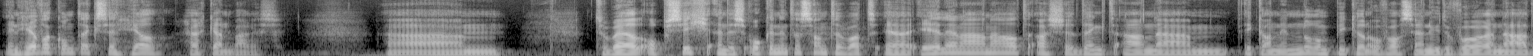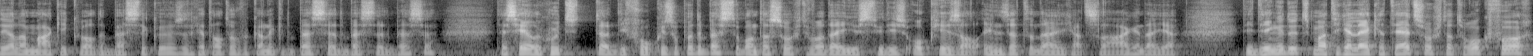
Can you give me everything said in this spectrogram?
in heel veel contexten heel herkenbaar is. Um, Terwijl op zich, en dat is ook een interessante wat uh, aanhaalt, als je denkt aan, um, ik kan enorm piekeren over wat zijn nu de voor- en nadelen, maak ik wel de beste keuze. Het gaat altijd over, kan ik het beste, het beste, het beste. Het is heel goed dat die focus op het beste, want dat zorgt ervoor dat je je studies ook je zal inzetten, dat je gaat slagen, dat je die dingen doet. Maar tegelijkertijd zorgt dat er ook voor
